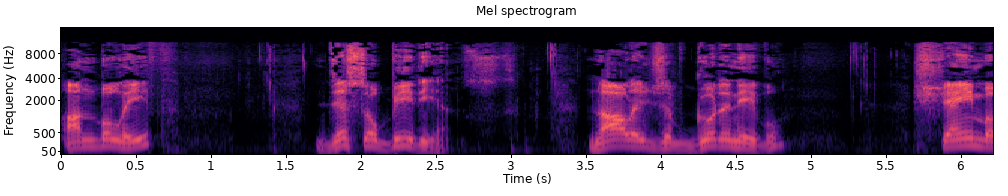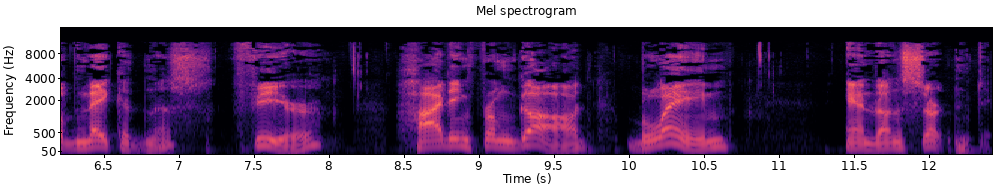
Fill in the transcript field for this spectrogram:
unbelief, disobedience, knowledge of good and evil, shame of nakedness, fear, hiding from God, blame, and uncertainty.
